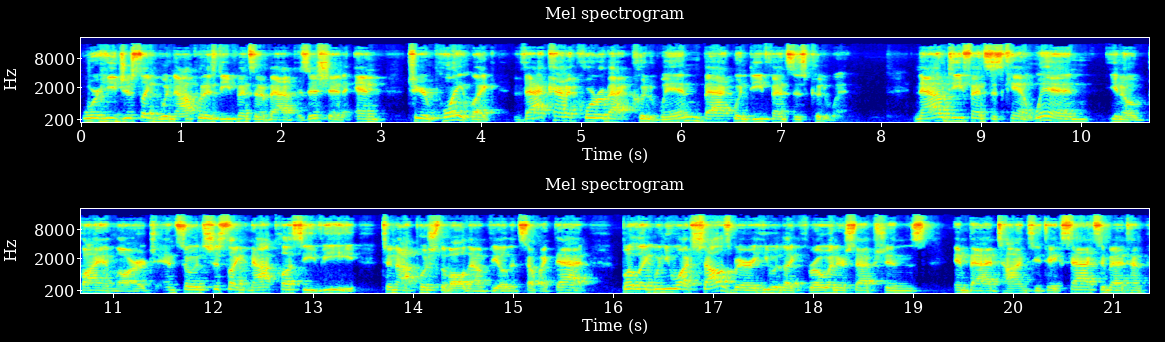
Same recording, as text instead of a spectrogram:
where he just like would not put his defense in a bad position. And to your point, like that kind of quarterback could win back when defenses could win. Now defenses can't win, you know, by and large. And so it's just like not plus EV to not push the ball downfield and stuff like that. But like when you watch Salisbury, he would like throw interceptions in bad times. He'd take sacks in bad times.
